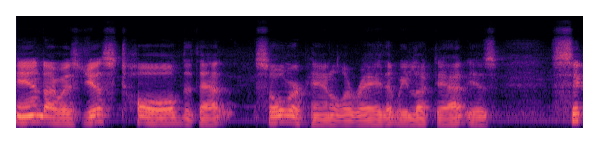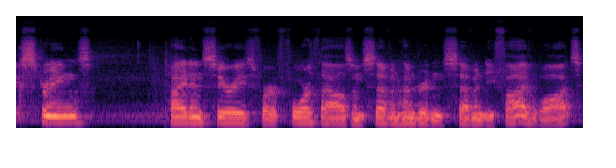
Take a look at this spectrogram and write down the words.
And I was just told that that solar panel array that we looked at is six strings tied in series for 4,775 watts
